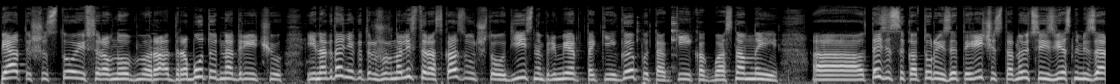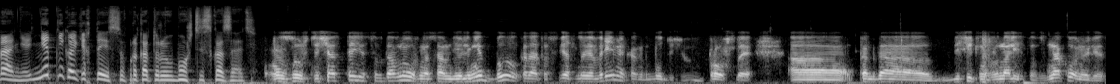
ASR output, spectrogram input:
пятый, шестой, все равно ра- работают над речью. И иногда некоторые журналисты рассказывают, что вот есть, например, такие гэпы, такие как бы основные а, тезисы, которые из этой речи становятся известными заранее. Нет никаких тезисов, про которые вы можете сказать? Слушайте, сейчас тезисов давно уже на самом деле нет. Было когда-то светлое время, когда будущее, прошлое, а, когда действительно журналистов знакомили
